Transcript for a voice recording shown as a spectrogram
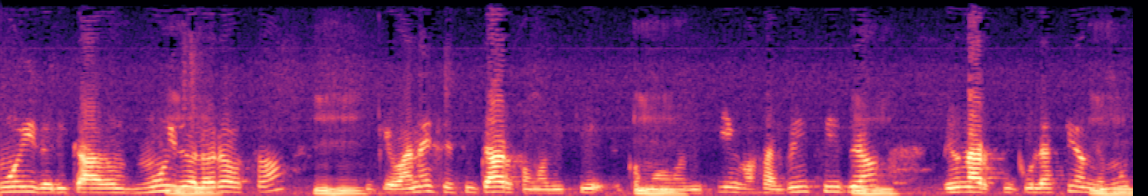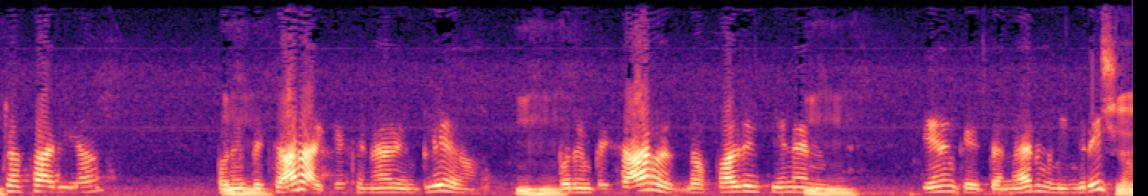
muy delicado, muy doloroso y que va a necesitar, como, como dijimos al principio, de una articulación de muchas áreas. Por empezar, hay que generar empleo. Por empezar, los padres tienen tienen que tener un ingreso.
